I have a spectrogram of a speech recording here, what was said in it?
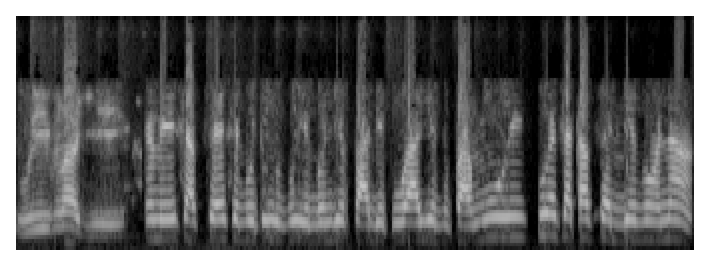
Oui, mlage. Eme sak fè se pou tou pou ye bon Dieu pa dekouaje pou pa mouri. Pou e sa kap fèt devon nan.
